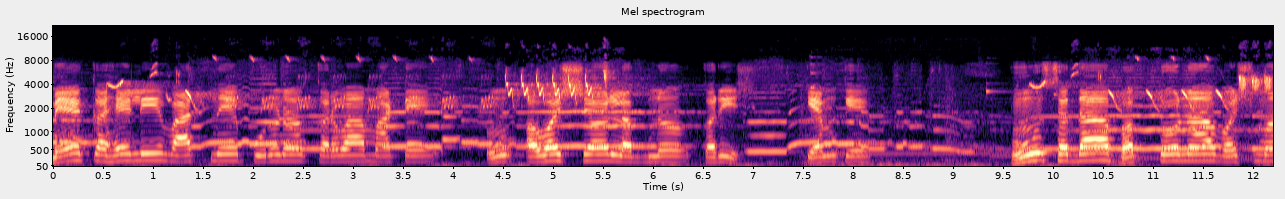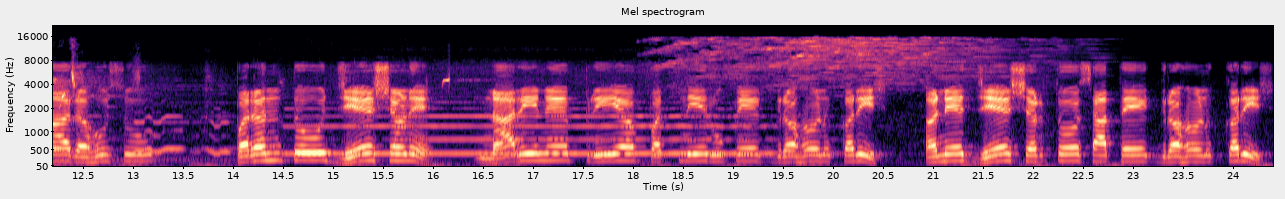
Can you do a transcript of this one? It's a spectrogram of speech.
મેં કહેલી વાતને પૂર્ણ કરવા માટે હું અવશ્ય લગ્ન કરીશ. કેમ કે હું સદા ભક્તોના વશમાં રહું છું, પરંતુ જે ક્ષણે નારીને પ્રિય પત્ની રૂપે ગ્રહણ કરીશ અને જે શરતો સાથે ગ્રહણ કરીશ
